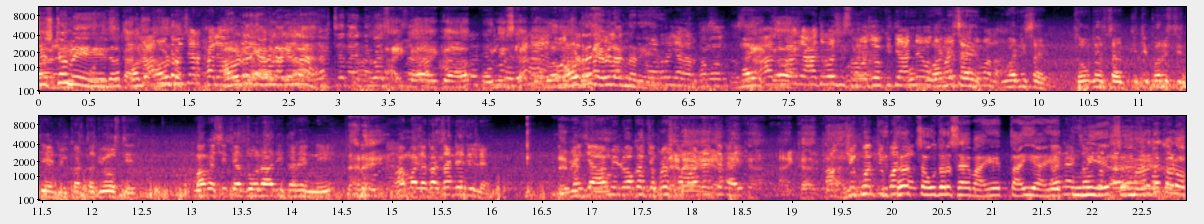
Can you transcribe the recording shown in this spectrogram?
सिस्टम आहे. ऑर्डर खाली ऑर्डर घ्यावी लागेल ना. ऐका ऐका. पोलीस खात्याला ऑर्डर घ्यावी लागणार आहे. ऑर्डर घेणार का मग नाही. आज माझ्या आदिवासी समाजावर किती अन्याय होता वाणी माहिती आहे साहेब तुम्हाला? वाणी साहेब चौधरी साहेब किती परिस्थिती हँडल करतात व्यवस्थित. मगाशी त्या दोन अधिकाऱ्यांनी. आम्हाला का संडे दिले? म्हणजे आम्ही लोकांचे प्रश्न नाही, मांडायचे नाही. जी कोणती चौधर साहेब आहेत ताई आहेत तुम्ही मार्ग ताई काढू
